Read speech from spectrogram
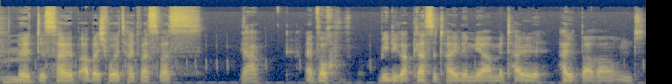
Mhm. Äh, deshalb, aber ich wollte halt was, was, ja, einfach weniger Plasteteile, mehr Metall haltbarer und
